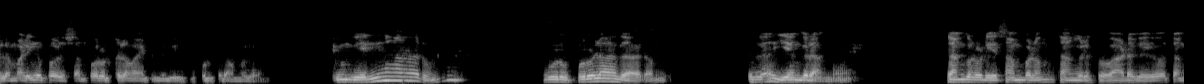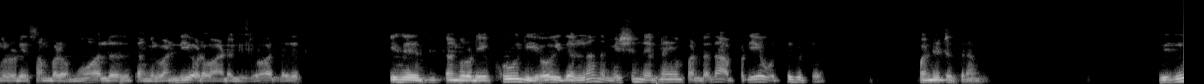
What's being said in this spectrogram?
இல்ல மளிகை பொருள் பொருட்களை வாங்கிட்டு வந்து வீட்டுக்கு கொடுக்குறவங்களோ இவங்க எல்லாரும் ஒரு பொருளாதாரம் இயங்குறாங்க. தங்களுடைய சம்பளம் தங்களுக்கு வாடகையோ தங்களுடைய சம்பளமோ அல்லது தங்கள் வண்டியோட வாடகையோ அல்லது இது தங்களுடைய கூலியோ இதெல்லாம் அந்த மிஷின் நிர்ணயம் பண்றதை அப்படியே ஒத்துக்கிட்டு பண்ணிட்டு இருக்கிறாங்க இது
